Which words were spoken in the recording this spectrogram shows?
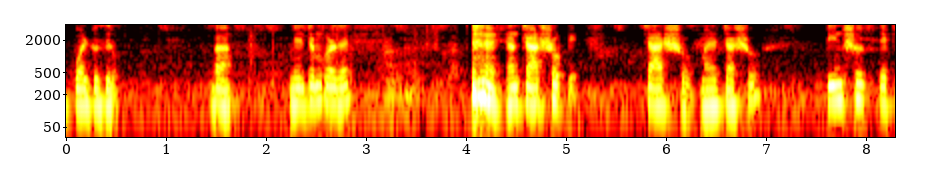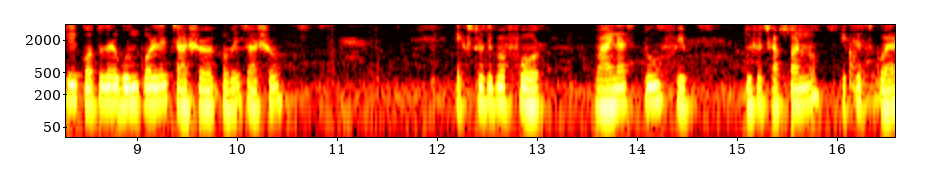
equal to zero বা মিডল টার্ম করা যায়। এখন চারশোকে চারশো মানে চারশো। তিনশো একে কত দ্বারা গুণ করলে চারশো হবে? চারশো x to the power four minus two ফিফ দুশো ছাপ্পান্ন x square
